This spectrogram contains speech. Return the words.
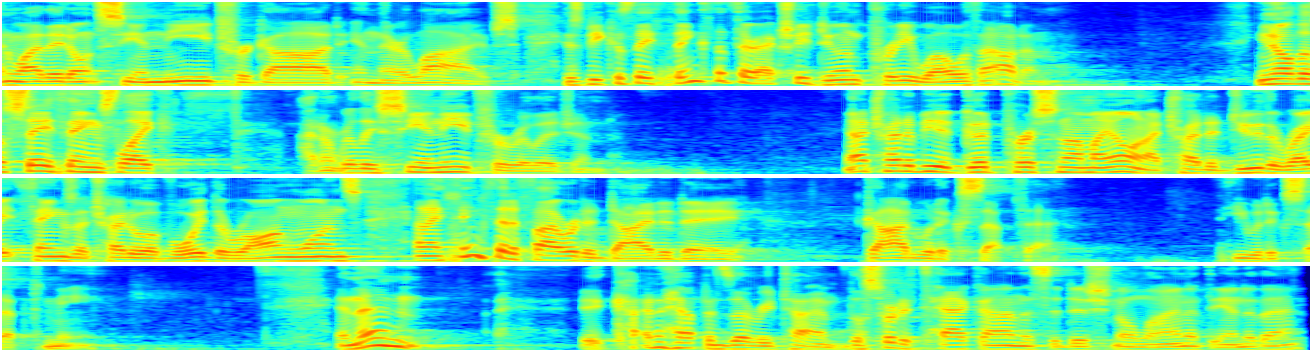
and why they don't see a need for God in their lives is because they think that they're actually doing pretty well without Him. You know, they'll say things like, I don't really see a need for religion. And I try to be a good person on my own. I try to do the right things, I try to avoid the wrong ones. And I think that if I were to die today, God would accept that. He would accept me. And then it kind of happens every time. They'll sort of tack on this additional line at the end of that.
